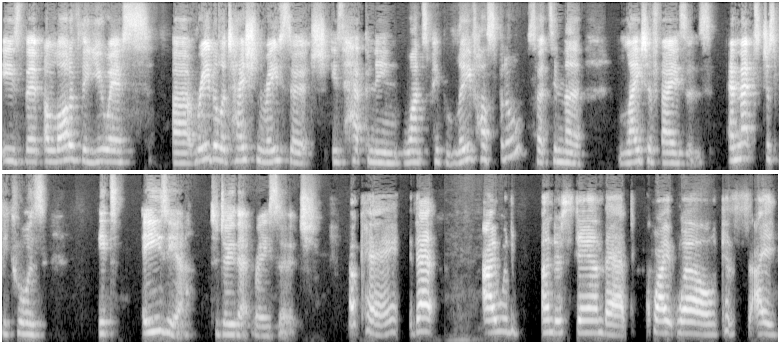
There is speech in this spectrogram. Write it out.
is that a lot of the US uh, rehabilitation research is happening once people leave hospital, so it's in the later phases. And that's just because it's easier to do that research. Okay, that I would understand that quite well because I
